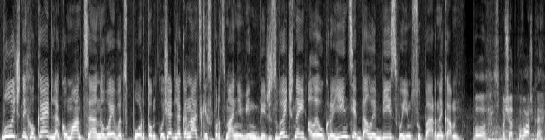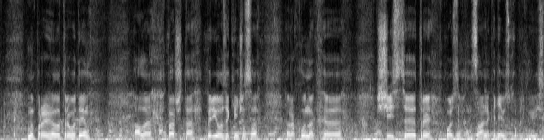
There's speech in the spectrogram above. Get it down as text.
Вуличний хокей для команд це новий вид спорту. Хоча для канадських спортсменів він більш звичний, але українці дали бій своїм суперникам. Було спочатку важко, ми переграли 3 в 1, але перший та період закінчився. Рахунок е, 6-3 в пользу Національної академії сухопутних військ.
